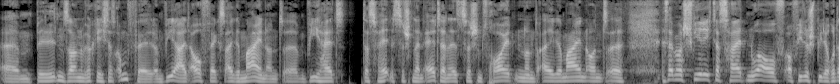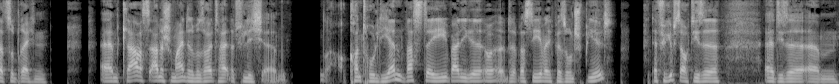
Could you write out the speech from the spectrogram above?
ähm, bilden, sondern wirklich das Umfeld und wie er halt aufwächst allgemein und äh, wie halt das Verhältnis zwischen deinen Eltern ist, zwischen Freunden und allgemein. Und äh, ist immer schwierig, das halt nur auf, auf Videospiele runterzubrechen. Ähm, klar, was Arne schon meinte, man sollte halt natürlich ähm, kontrollieren, was der jeweilige, äh, was die jeweilige Person spielt. Dafür gibt es auch diese, äh, diese ähm,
